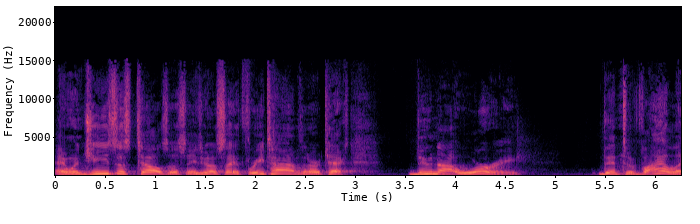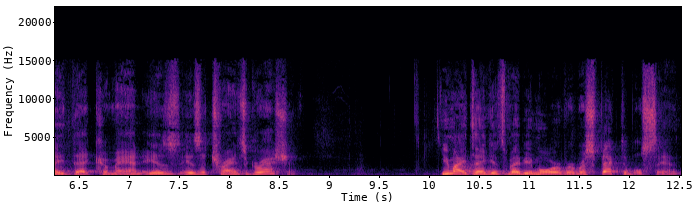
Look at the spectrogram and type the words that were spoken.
And when Jesus tells us, and he's going to say it three times in our text, do not worry, then to violate that command is, is a transgression. You might think it's maybe more of a respectable sin,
